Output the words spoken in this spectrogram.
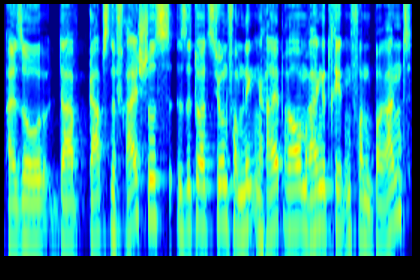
also da gab es eine Freischusssituation vom linken Halbraum, reingetreten von Brandt.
